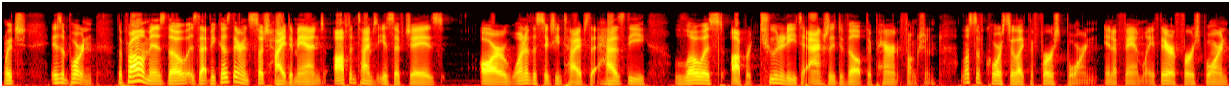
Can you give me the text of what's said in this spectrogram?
which is important. The problem is though is that because they're in such high demand oftentimes esfjs are one of the 16 types that has the lowest opportunity to actually develop their parent function. Unless of course they're like the firstborn in a family. If they're a firstborn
